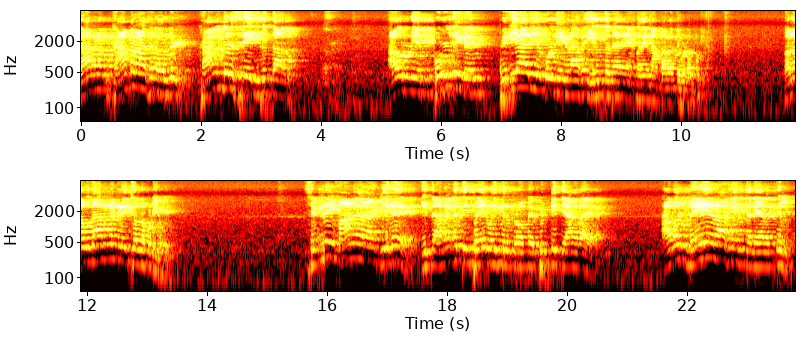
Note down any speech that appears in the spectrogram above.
காரணம் காமராஜர் அவர்கள் காங்கிரசிலே இருந்தாலும் அவருடைய கொள்கைகள் பெரியாரிய கொள்கைகளாக இருந்தன என்பதை நாம் மறந்துவிட முடியும். பல உதாரணங்களை சொல்ல முடியும். சென்னை மாநகராட்சியிலே இந்த அரங்கத்தின் பெயர் வைத்திருக்கிறோமே பிட்டி தியாகராயர். அவர் மேயராக இருந்த நேரத்தில்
